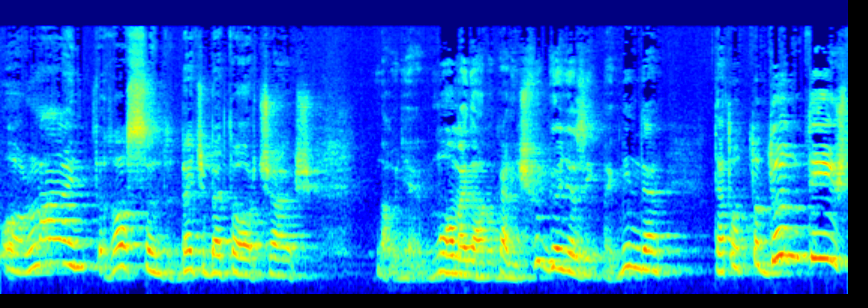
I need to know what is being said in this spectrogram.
a lányt, az asszonyt becsbe tartsák, na ugye mohamedánok el is függönyezik, meg minden, tehát ott a döntést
